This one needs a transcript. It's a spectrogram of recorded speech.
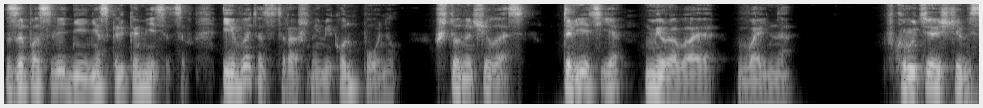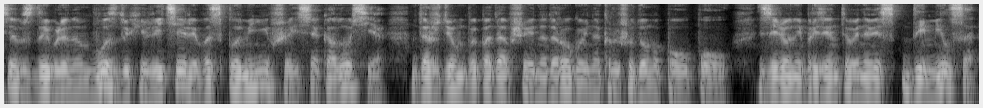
за последние несколько месяцев. И в этот страшный миг он понял, что началась Третья мировая война. В крутящемся вздыбленном воздухе летели воспламенившиеся колосья, дождем выпадавшие на дорогу и на крышу дома Поу-Поу. Зеленый брезентовый навес дымился,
